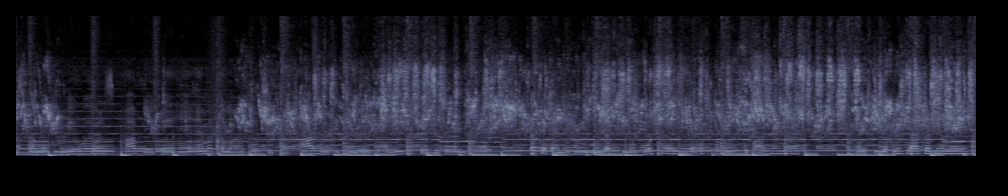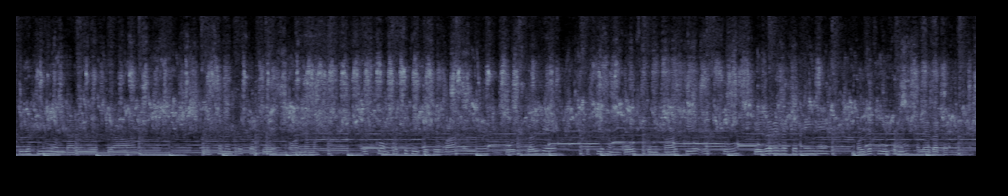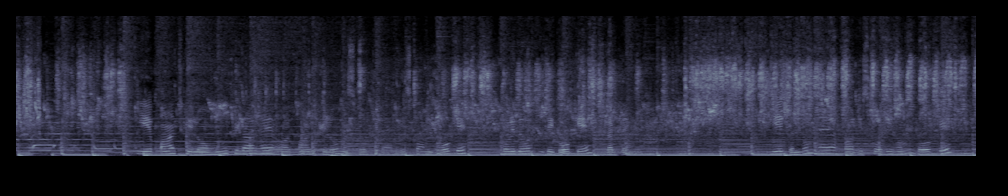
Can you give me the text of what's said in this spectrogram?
आप देख रहे हैं अहमद कमाल को आज हम सीखेंगे तहलीम हलीम किस तरीके से बनता है। सबसे पहले हम 10 किलो गोश्त लेंगे, उसको हम उबाल लेंगे और उसकी यखनी तैयार कर लेंगे। यखनी में हम डालेंगे प्याज। लहसुन अदरक का पेस्ट और नमक। इसको हम अच्छे तरीके से उबाल लेंगे, गोश्त गल जाए तो फिर हम गोश्त को निकाल के उसको रेज़ा रेज़ा कर लेंगे और यखनी को हम अलहदा कर लेंगे। ये पाँच किलो मूंग की दाल है और पाँच किलो मसूर की दाल। इसको हम धो के, थोड़ी देर भिगो के रख देंगे। ये गंदम है और इसको भी हम धो के,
